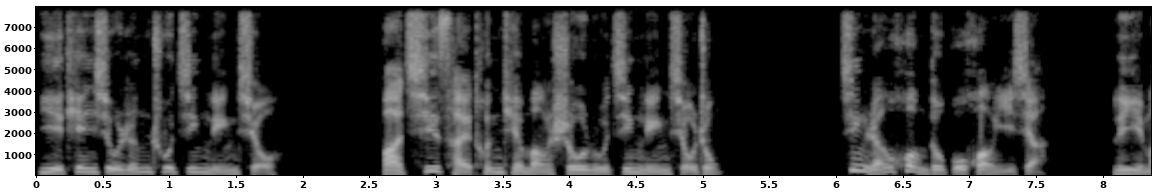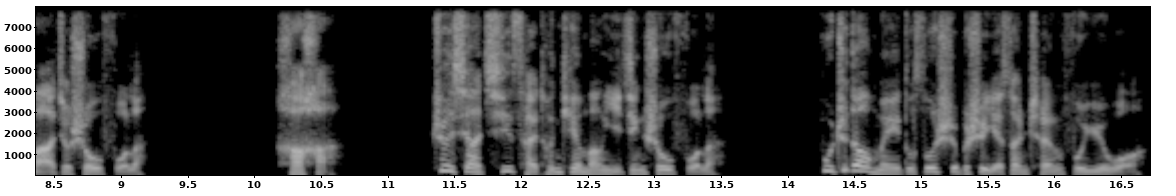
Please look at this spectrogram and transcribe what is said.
叶天秀扔出精灵球。把七彩吞天蟒收入精灵球中，竟然晃都不晃一下，立马就收服了。哈哈，这下七彩吞天蟒已经收服了，不知道美杜莎是不是也算臣服于我？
